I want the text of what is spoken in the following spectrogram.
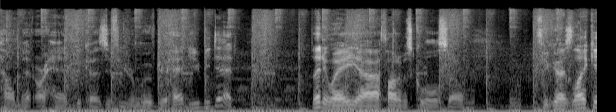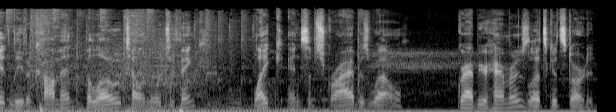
helmet or head because if you removed your head you'd be dead. But anyway, uh, I thought it was cool so if you guys like it leave a comment below telling me what you think. Like and subscribe as well. Grab your hammers, let's get started.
